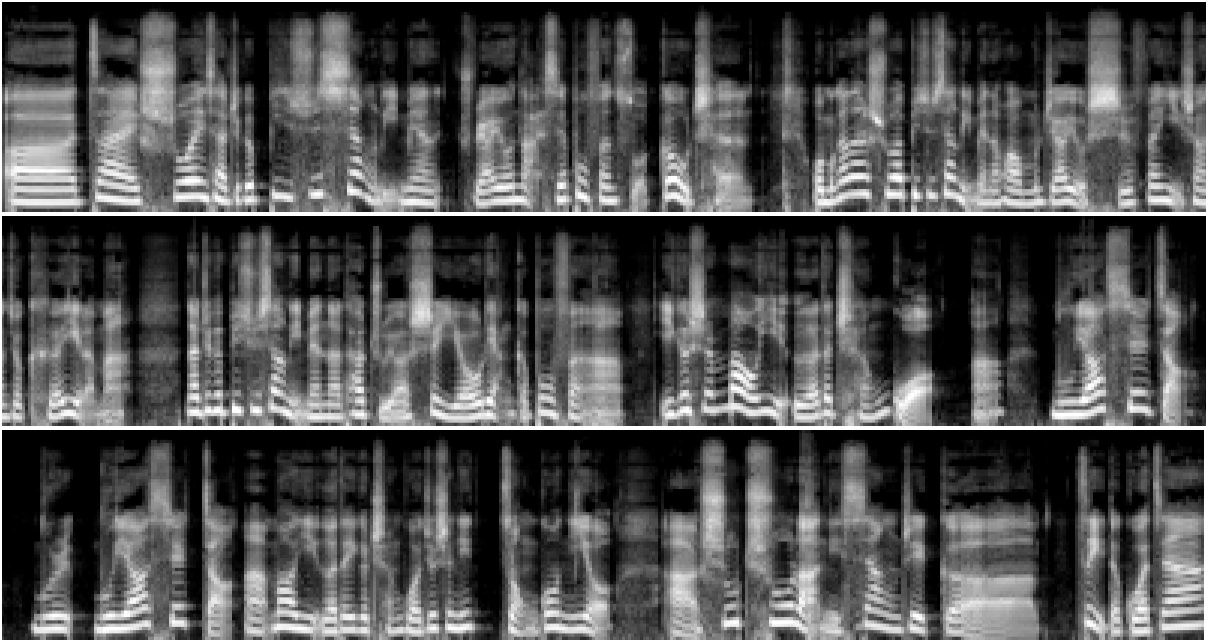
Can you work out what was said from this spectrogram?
呃再说一下这个必须项里面主要有哪些部分所构成。我们刚才说必须项里面的话，我们只要有十分以上就可以了嘛。那这个必须项里面呢，它主要是有两个部分啊，一个是贸易额的成果啊，不要先找不不要先找啊，贸易额的一个成果就是你总共你有啊输出了，你像这个。自己的国家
